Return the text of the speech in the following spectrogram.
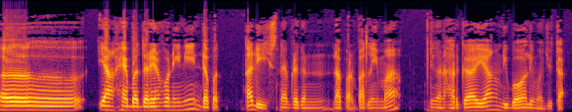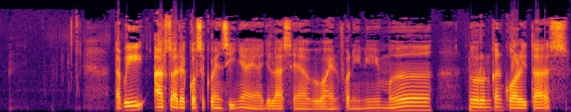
uh, yang hebat dari handphone ini dapat tadi Snapdragon 845 dengan harga yang di bawah 5 juta. Tapi harus ada konsekuensinya ya jelas ya bahwa handphone ini menurunkan kualitas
